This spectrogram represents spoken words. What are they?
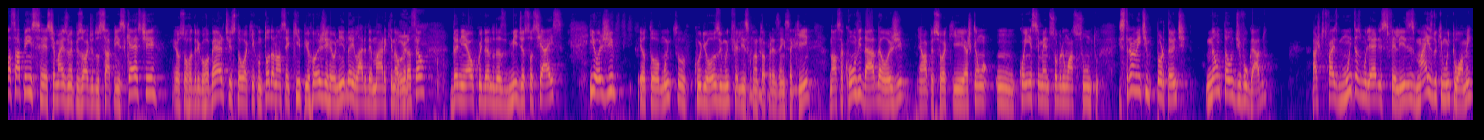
Fala Sapiens, este é mais um episódio do Sapiens Cast. Eu sou Rodrigo Roberti, estou aqui com toda a nossa equipe hoje reunida, Hilário Demar aqui na Oi. operação, Daniel cuidando das mídias sociais. E hoje eu estou muito curioso e muito feliz com a tua presença aqui. Nossa convidada hoje é uma pessoa que acho que tem um, um conhecimento sobre um assunto extremamente importante, não tão divulgado. Acho que tu faz muitas mulheres felizes, mais do que muito homem.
